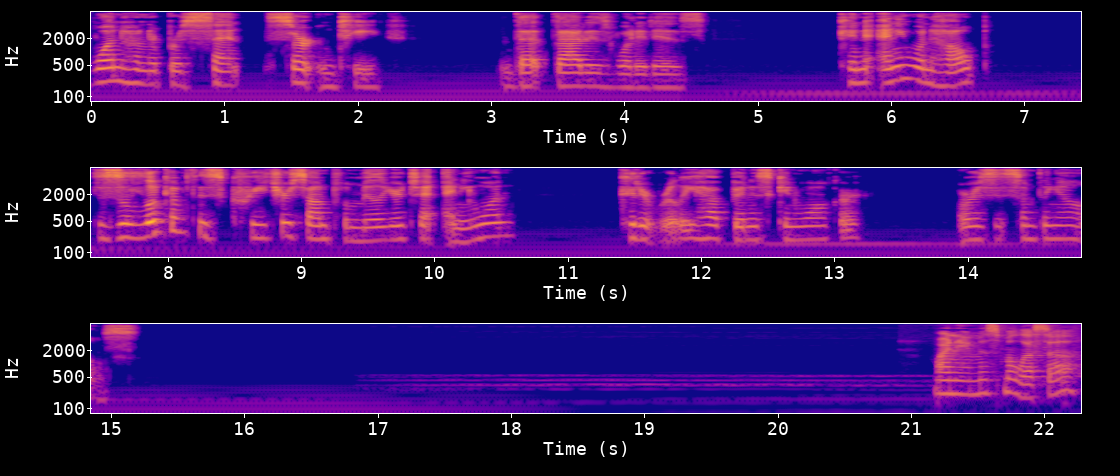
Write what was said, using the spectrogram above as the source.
100% certainty that that is what it is. Can anyone help? Does the look of this creature sound familiar to anyone? Could it really have been a skinwalker? Or is it something else? My name is Melissa,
